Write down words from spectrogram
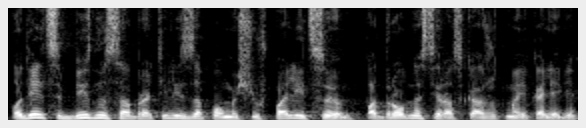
Владельцы бизнеса обратились за помощью в полицию. Подробности расскажут мои коллеги.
